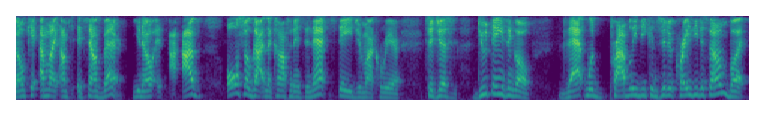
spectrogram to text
don't care. I'm like, I'm, it sounds better, you know. And I, I've also gotten the confidence in that stage in my career to just do things and go, that would probably be considered crazy to some, but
